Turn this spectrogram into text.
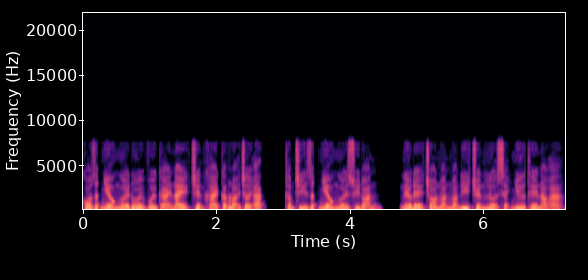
Có rất nhiều người đối với cái này triển khai các loại chơi ác, thậm chí rất nhiều người suy đoán, nếu để cho noán noán đi truyền lửa sẽ như thế nào a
